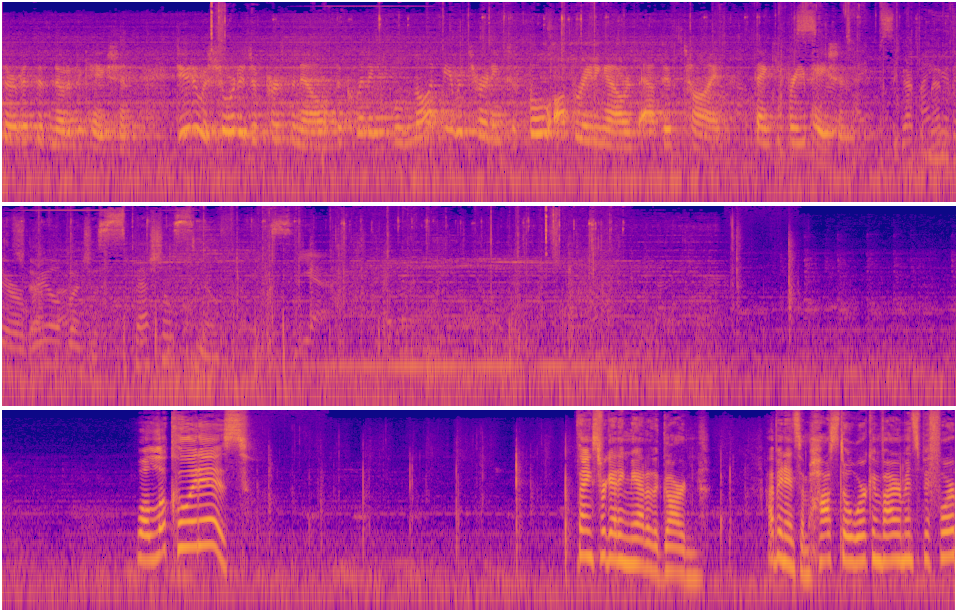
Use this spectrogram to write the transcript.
Services notification. Due to a shortage of personnel, the clinics will not be returning to full operating hours at this time. Thank you for your patience. I hear they're a real bunch of special snowflakes. Yeah. Well, look who it is. Thanks for getting me out of the garden. I've been in some hostile work environments before,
